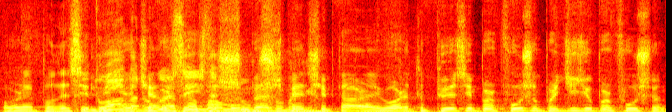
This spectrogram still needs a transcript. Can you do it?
Ore, po dhe situata nuk është se ishte shumë shumë. Shpejt shqiptara, ore të pyesin për fushën, përgjigju për fushën.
